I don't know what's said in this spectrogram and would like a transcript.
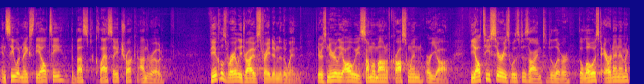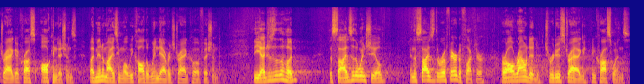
and see what makes the LT the best Class A truck on the road. Vehicles rarely drive straight into the wind. There is nearly always some amount of crosswind or yaw. The LT series was designed to deliver the lowest aerodynamic drag across all conditions by minimizing what we call the wind average drag coefficient. The edges of the hood, the sides of the windshield, and the sides of the roof air deflector are all rounded to reduce drag in crosswinds.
